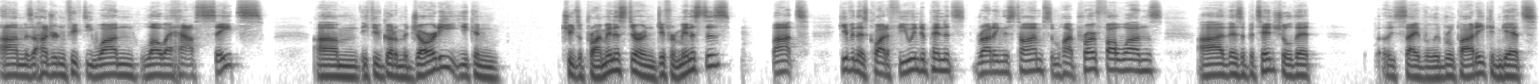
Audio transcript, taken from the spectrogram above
Um, there's 151 lower house seats. Um, if you've got a majority, you can choose a prime minister and different ministers. But given there's quite a few independents running this time, some high profile ones, uh, there's a potential that, say, the Liberal Party can get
